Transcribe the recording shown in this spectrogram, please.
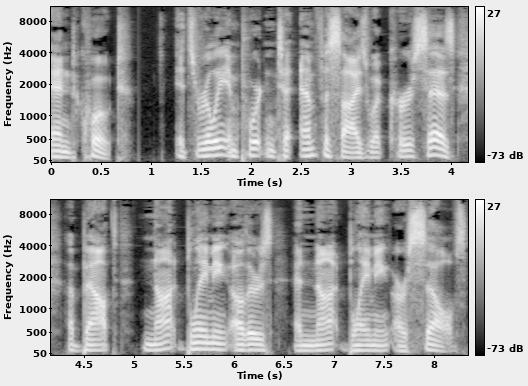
End quote it's really important to emphasize what Kerr says about not blaming others and not blaming ourselves.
